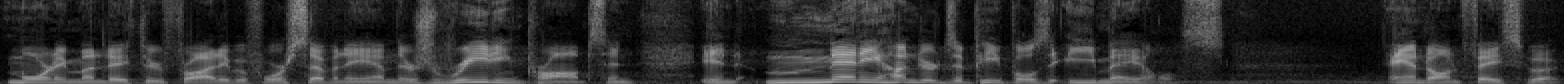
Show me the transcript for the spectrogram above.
morning, Monday through Friday before 7 a.m., there's reading prompts in, in many hundreds of people's emails and on Facebook.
